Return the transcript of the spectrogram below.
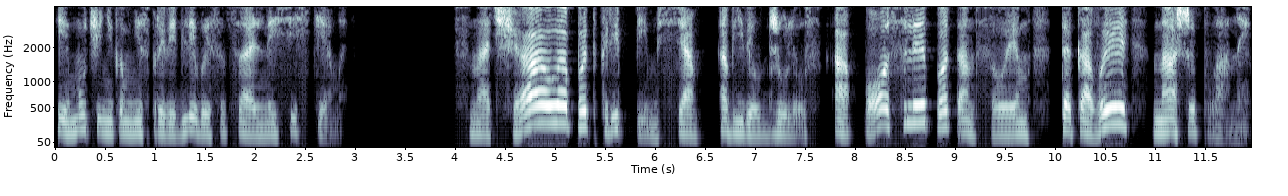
и мучеником несправедливой социальной системы. «Сначала подкрепимся», — объявил Джулиус, «а после потанцуем. Таковы наши планы».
